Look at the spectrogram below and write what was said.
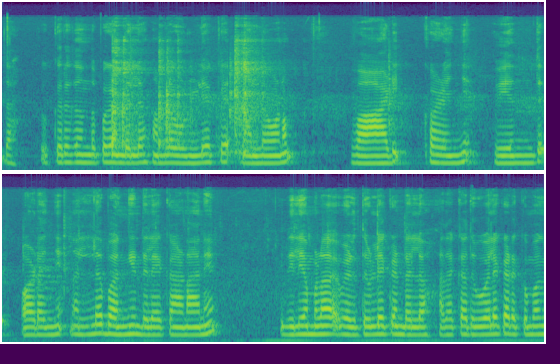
ഇതാ കുക്കർ തന്നപ്പോൾ കണ്ടല്ലോ നമ്മളെ ഉള്ളിയൊക്കെ നല്ലോണം വാടി കുഴഞ്ഞ് വെന്ത് ഉടഞ്ഞ് നല്ല ഭംഗിയുണ്ടല്ലേ കാണാൻ ഇതിൽ നമ്മളെ വെളുത്തുള്ളിയൊക്കെ ഉണ്ടല്ലോ അതൊക്കെ അതുപോലെ കിടക്കുമ്പോൾ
